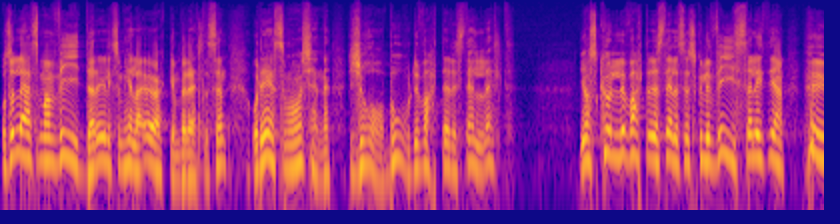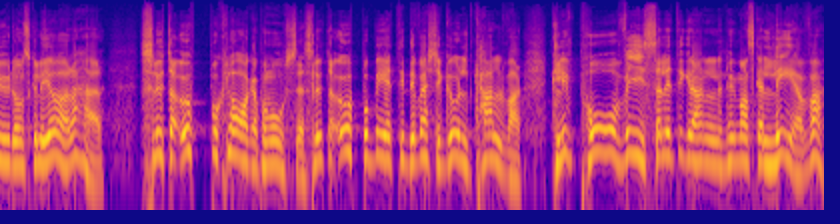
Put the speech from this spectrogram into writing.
Och så läser man vidare liksom hela ökenberättelsen och det är som om man känner, jag borde varit där istället. Jag skulle varit där istället så jag skulle visa lite grann hur de skulle göra här. Sluta upp och klaga på Mose, sluta upp och be till diverse guldkalvar. Kliv på och visa lite grann hur man ska leva.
